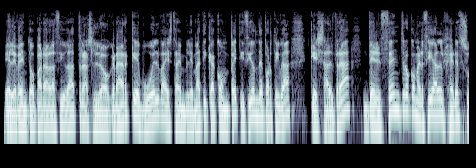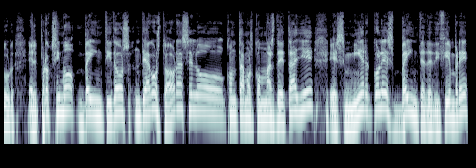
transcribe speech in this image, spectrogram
el evento para la ciudad tras lograr que vuelva esta emblemática competición deportiva que saldrá del centro comercial Jerez Sur el próximo 22 de agosto. Ahora se lo contamos con más detalle. Es miércoles 20 de diciembre.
